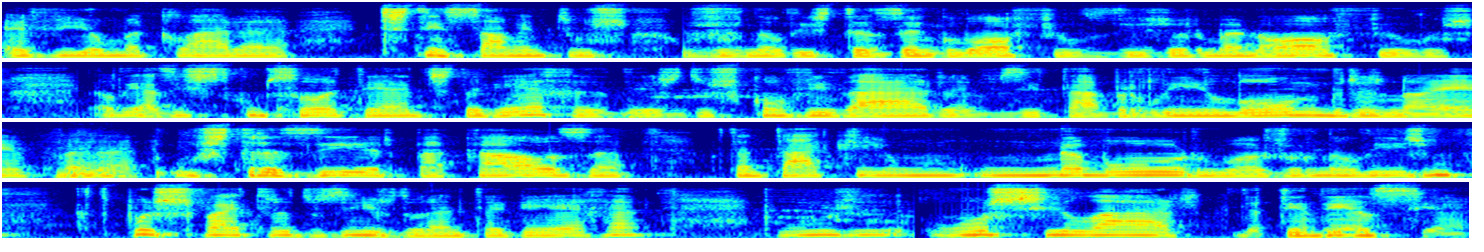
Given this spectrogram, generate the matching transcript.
havia uma clara distinção entre os, os, jornalistas anglófilos e germanófilos. Aliás, isto começou até antes da guerra, desde os convidar a visitar Berlim e Londres, não é? Para uhum. os trazer para a causa. Portanto, há aqui um, um namoro ao jornalismo que depois se vai traduzir durante a guerra por um oscilar da tendência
